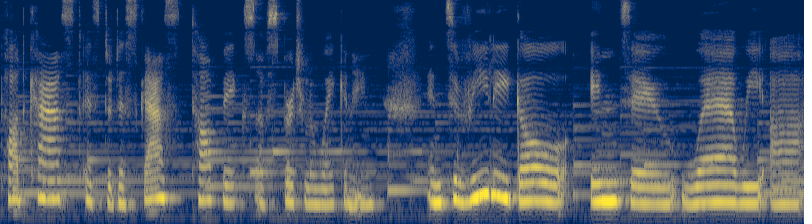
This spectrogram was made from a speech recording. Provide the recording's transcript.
podcast is to discuss topics of spiritual awakening and to really go into where we are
